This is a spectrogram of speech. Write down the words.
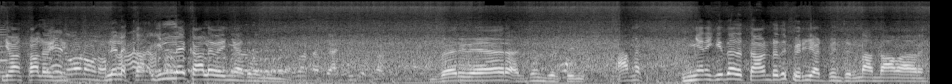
இங்க வா காலை வைங்க. இல்ல இல்ல இல்ல காலை வைங்க அதுல நீங்க வேற வேற அட்வென்ச்சர் பெரிய அங்க இங்க இது அதை தாண்டது பெரிய அட்வென்ச்சர் நான் தான் வரேன்.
